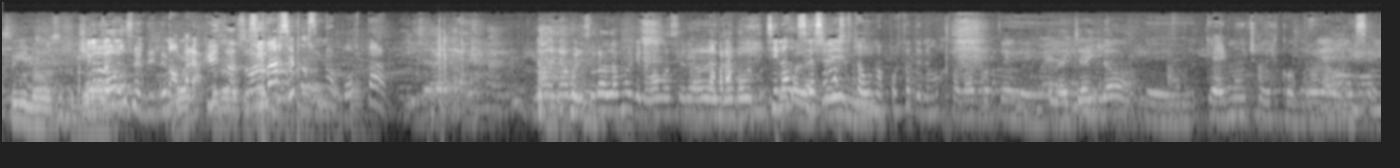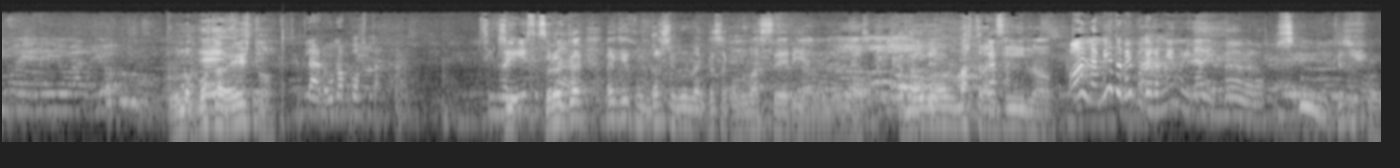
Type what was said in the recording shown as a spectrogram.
Sí, no, no se te Estamos en dilema. No, pará. ¿Qué tatuar? Si va, hacemos una posta. No, no, pero nosotros hablamos de que nos vamos a hacer ahora. No, pará. tampoco- Si, no- si hacemos Jenny, esto una posta, tenemos que hablar corte Con de, la J-Lo. de que hay mucho descontrol adolescente. Una posta de esto. Claro, una posta. sin Sí, reírse, sin pero nada. acá hay que juntarse en una casa como más seria, ¿me entendés? Como un lugar más tranquilo. Oh, en la mía también, porque en la mía no hay nadie. Ah, verdad. Sí, qué sé yo.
